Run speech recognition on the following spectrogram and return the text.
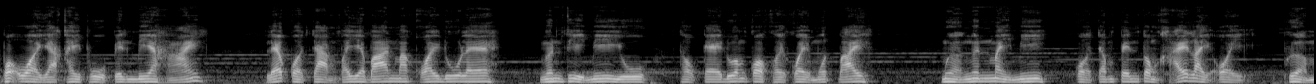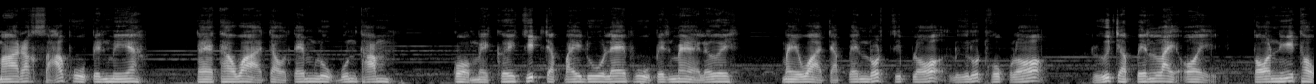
เพราะว่าอยากให้ผู้เป็นเมียหาย แล้วก็จ้างพยาบาลมาคอยดูแล เงินที่มีอยู่ เท่าแก่ดวงก็ค่อยๆหมดไป เมื่อเงินไม่มีก็จำเป็นต้องขายไร่อ้อย เพื่อมารักษาผู้เป็นเมีย แต่ถ้าว่าเจ้าเต็มลูกบุญธรรม ก็ไม่เคยคิดจะไปดูแลผู้เป็นแม่เลย ไม่ว่าจะเป็นรถสิบล้อหรือรถหกล้อ หรือจะเป็นไร่อ้อย ตอนนี้เท่า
